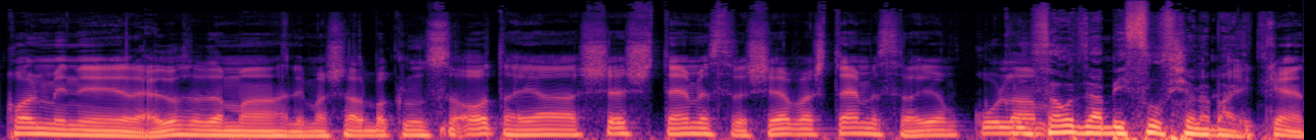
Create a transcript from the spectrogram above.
כל מיני רעידות אדמה, למשל בכלונסאות היה 6, 12, 7, 12, היום כולם... כורסאות זה הביסוס של הבית. כן,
